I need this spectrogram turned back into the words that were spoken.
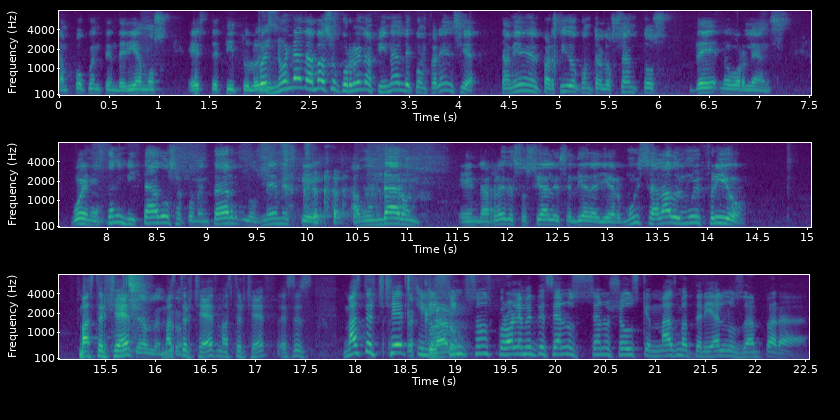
tampoco entenderíamos este título. Pues- y no nada más ocurrió en la final de conferencia, también en el partido contra los Santos de Nueva Orleans. Bueno, están invitados a comentar los memes que abundaron en las redes sociales el día de ayer. Muy salado y muy frío. Masterchef, ¿De qué hablan, Masterchef, Masterchef. Ese es Masterchef y Claro. los Simpsons probablemente sean los, sean los shows que más material nos dan para,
